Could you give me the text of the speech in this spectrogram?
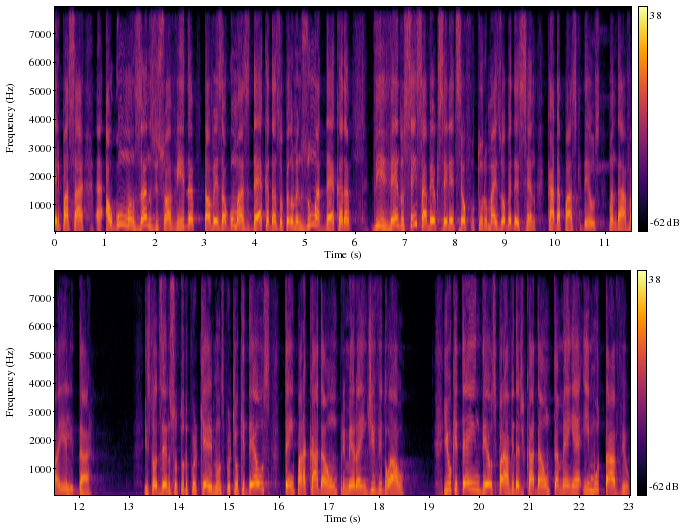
ele, passar é, alguns anos de sua vida, talvez algumas décadas, ou pelo menos uma década, vivendo sem saber o que seria de seu futuro, mas obedecendo cada passo que Deus mandava a ele dar. Estou dizendo isso tudo por quê, irmãos? Porque o que Deus tem para cada um, primeiro, é individual. E o que tem Deus para a vida de cada um também é imutável.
